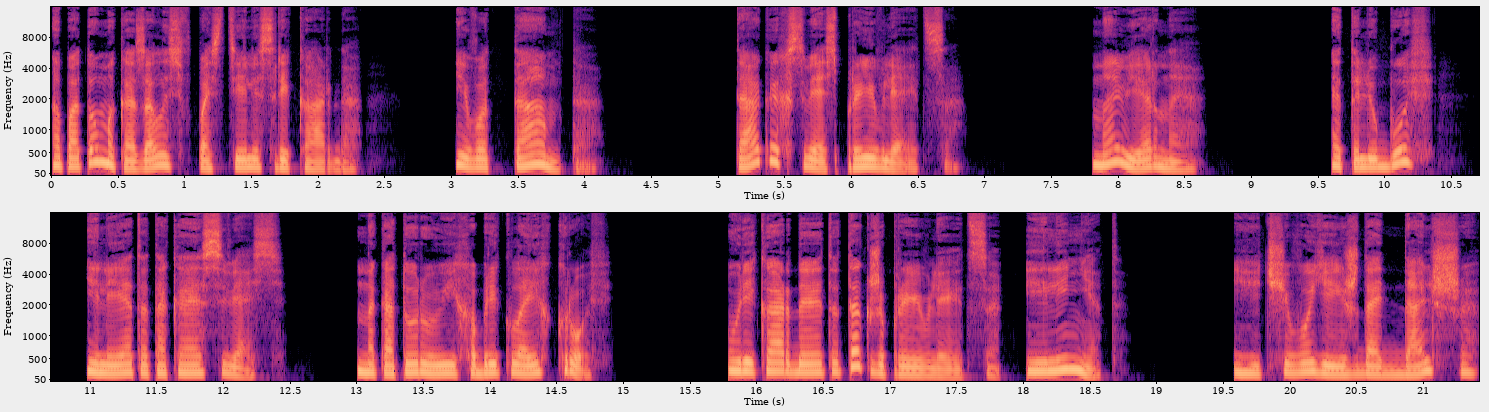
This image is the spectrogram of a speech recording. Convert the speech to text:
а потом оказалась в постели с Рикардо. И вот там-то... Так их связь проявляется. Наверное. Это любовь или это такая связь? на которую их обрекла их кровь. У Рикардо это также проявляется или нет? И чего ей ждать дальше?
